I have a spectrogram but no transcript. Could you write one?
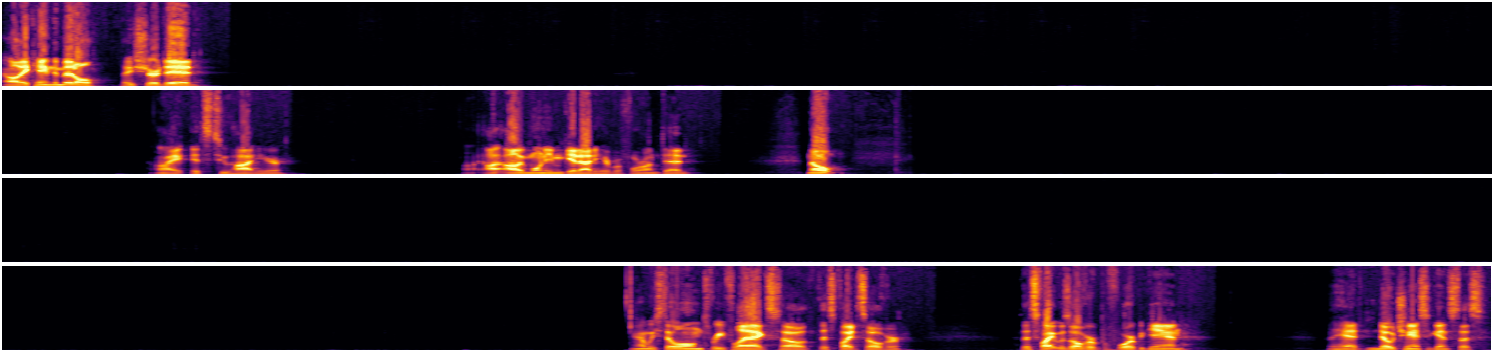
Oh, they came the middle. They sure did. Alright, it's too hot here. I, I won't even get out of here before I'm dead. No. And we still own three flags, so this fight's over. This fight was over before it began. They had no chance against us.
